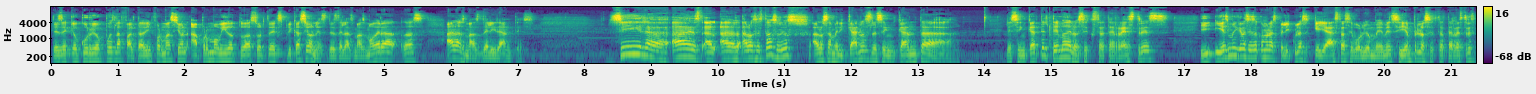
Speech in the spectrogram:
desde que ocurrió, pues la falta de información ha promovido toda suerte de explicaciones, desde las más moderadas a las más delirantes. Sí, a, a, los Estados Unidos, a los americanos les encanta, les encanta el tema de los extraterrestres Y, es muy gracioso como en las películas, que ya hasta se volvió meme, siempre los extraterrestres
